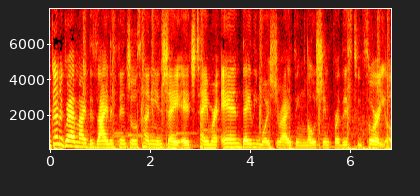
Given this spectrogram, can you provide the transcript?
I'm gonna grab my Design Essentials Honey and Shea Edge Tamer and Daily Moisturizing Lotion for this tutorial.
